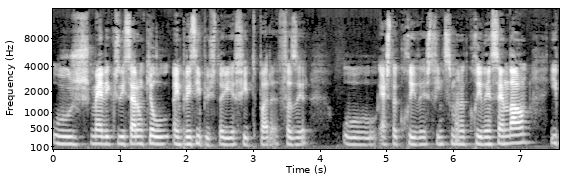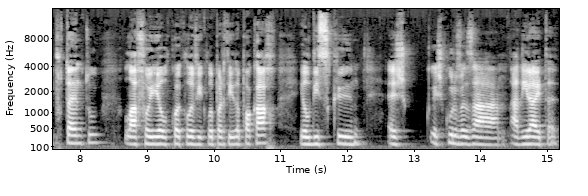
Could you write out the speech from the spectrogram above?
os médicos disseram que ele, em princípio, estaria fit para fazer o, esta corrida, este fim de semana de corrida em Sandown, e portanto Lá foi ele com a clavícula partida para o carro. Ele disse que as, as curvas à, à direita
